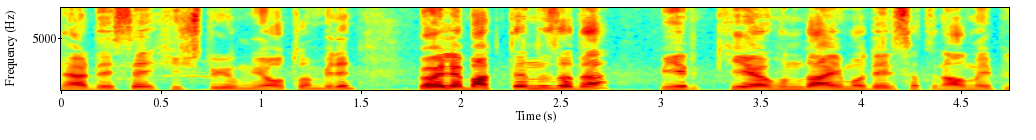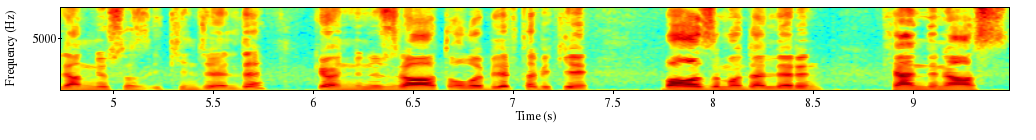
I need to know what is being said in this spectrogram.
neredeyse hiç duyulmuyor otomobilin. Böyle baktığınızda da bir Kia Hyundai modeli satın almayı planlıyorsanız ikinci elde gönlünüz rahat olabilir. Tabii ki bazı modellerin kendine has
